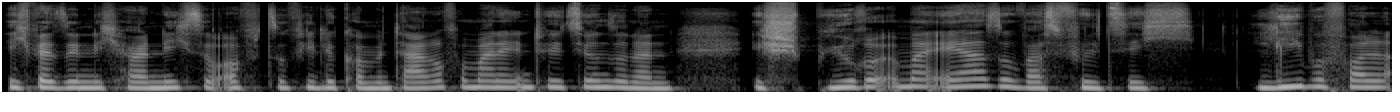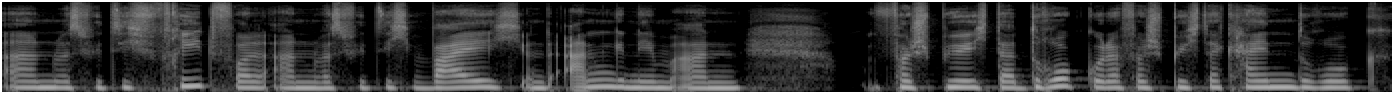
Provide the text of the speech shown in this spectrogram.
Ich persönlich höre nicht so oft so viele Kommentare von meiner Intuition, sondern ich spüre immer eher so, was fühlt sich liebevoll an, was fühlt sich friedvoll an, was fühlt sich weich und angenehm an verspüre ich da Druck oder verspüre ich da keinen Druck?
